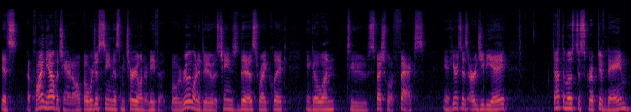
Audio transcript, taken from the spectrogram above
it's applying the alpha channel, but we're just seeing this material underneath it. What we really want to do is change this, right click, and go on to special effects. And here it says RGBA. Not the most descriptive name.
